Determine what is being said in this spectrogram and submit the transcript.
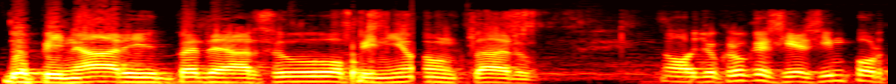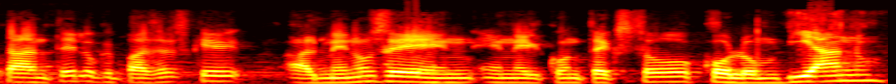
de opinar y pues, de dar su opinión claro no, yo creo que sí es importante. Lo que pasa es que, al menos en, en el contexto colombiano,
